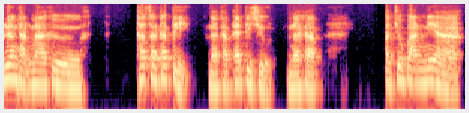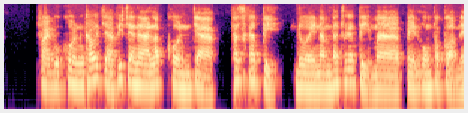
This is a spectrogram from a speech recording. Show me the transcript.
เรื่องถัดมาคือทัศนคตินะครับ attitude นะครับ ปัจจุบันเนี่ยฝ่ายบุคคลเขาจะพิจารณารับคนจากทัศนคติ โดยนำทัศนคติมาเป็นองค์ประกอบใน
